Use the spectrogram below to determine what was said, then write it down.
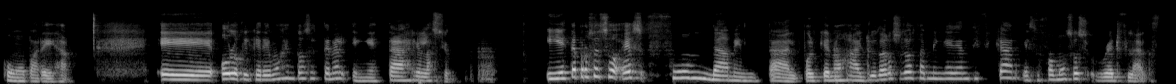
como pareja. Eh, o lo que queremos entonces tener en esta relación. Y este proceso es fundamental porque nos ayuda a nosotros también a identificar esos famosos red flags.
